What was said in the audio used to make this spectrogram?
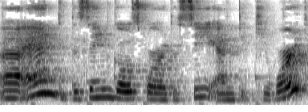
Uh, and the same goes for the C and D keyword.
